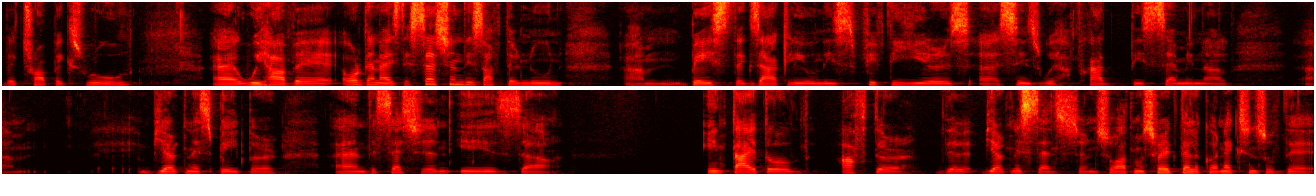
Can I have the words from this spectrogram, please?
the tropics rule. Uh, we have uh, organized a session this afternoon um, based exactly on these 50 years since we have had this seminal um, Bjerknes paper. And the session is entitled after the Bjerknes session, so atmospheric teleconnections of the,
